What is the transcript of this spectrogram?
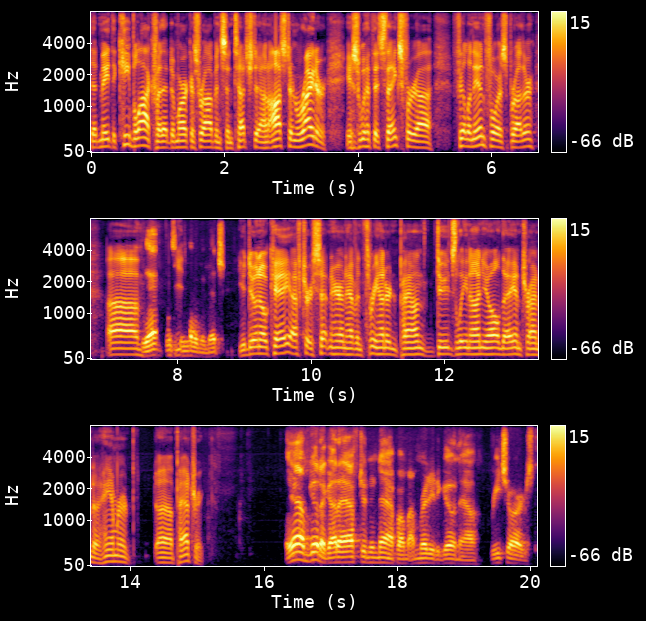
that made the key block for that Demarcus Robinson touchdown. Austin Reiter is with us. Thanks for uh, filling in for us, brother. Uh, yeah, thanks you, for having me, Mitch. You doing okay after sitting here and having 300 pound dudes lean on you all day and trying to hammer uh, Patrick? Yeah, I'm good. I got an afternoon nap. I'm, I'm ready to go now, recharged.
